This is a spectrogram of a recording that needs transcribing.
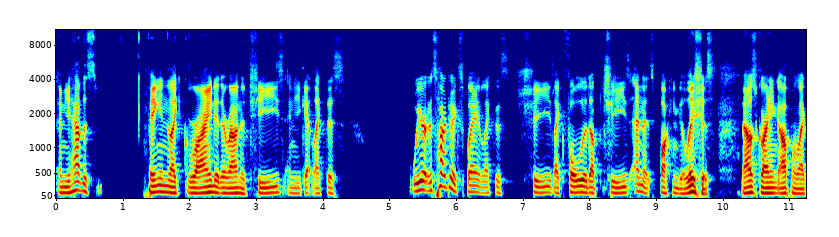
and you have this thing and like grind it around the cheese and you get like this weird it's hard to explain like this cheese like folded up cheese and it's fucking delicious. And i was grinding up and like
